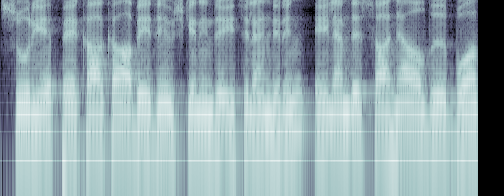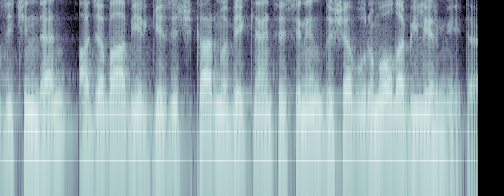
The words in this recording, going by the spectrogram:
Suriye, PKK-ABD üçgeninde eğitilenlerin eylemde sahne aldığı Boğaz içinden acaba bir gezi çıkar mı beklentisinin dışa vurumu olabilir miydi?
